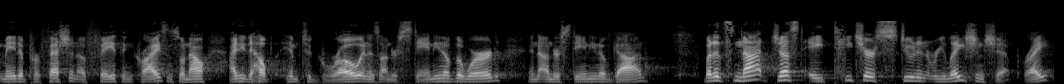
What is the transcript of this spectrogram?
made a profession of faith in Christ. And so now I need to help him to grow in his understanding of the word and understanding of God. But it's not just a teacher student relationship, right?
